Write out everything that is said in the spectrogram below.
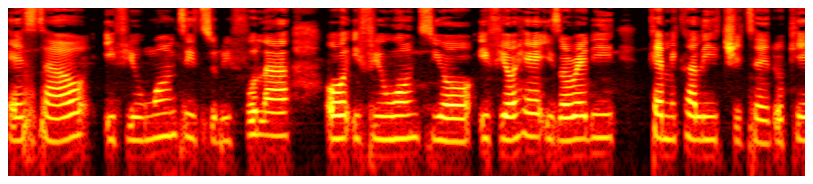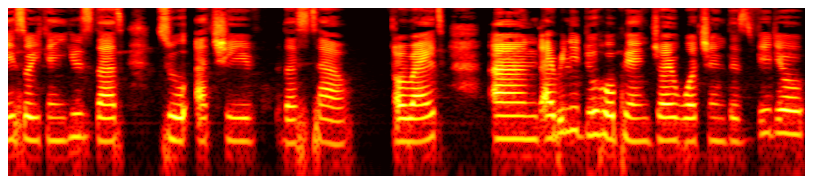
hairstyle. If you want it to be fuller or if you want your if your hair is already chemically treated okay? So you can use that to achieve the style all right and i really do hope you enjoy watching this video.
